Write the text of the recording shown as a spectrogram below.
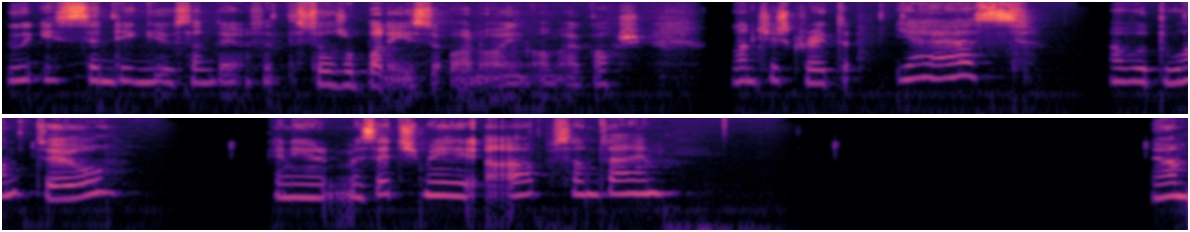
who is sending you something? The social bunny is so annoying. Oh my gosh. Lunch is great. Yes, I would want to. Can you message me up sometime? Yeah.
